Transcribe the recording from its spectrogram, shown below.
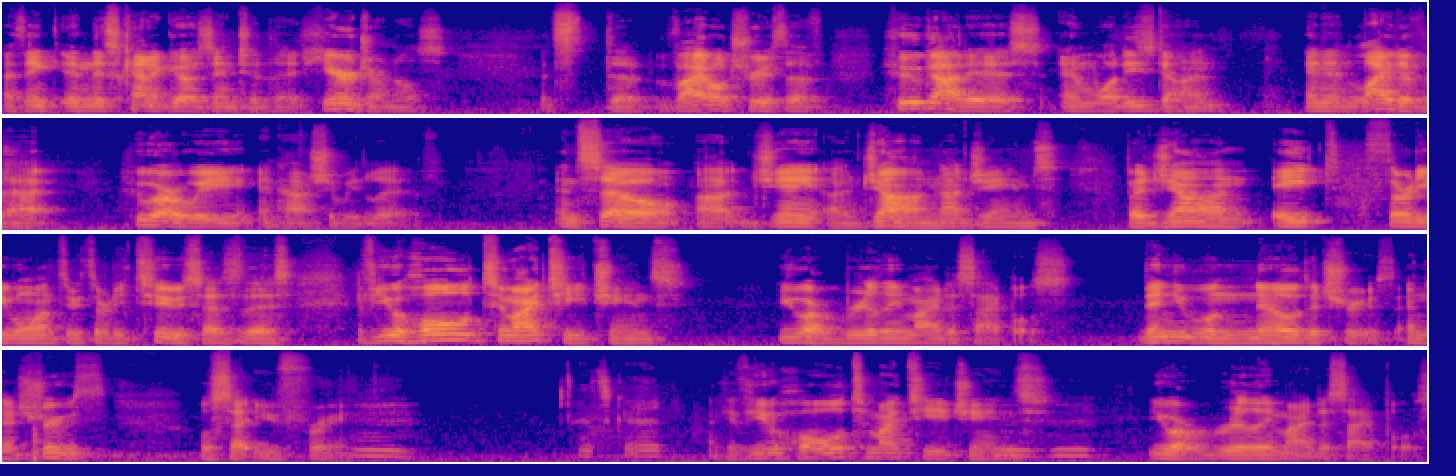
I think, and this kind of goes into the HEAR journals. It's the vital truth of who God is and what He's done, and in light of that, who are we and how should we live? And so, uh, Jan- uh, John, not James, but John 8 31 through 32 says this If you hold to my teachings, you are really my disciples. Then you will know the truth, and the truth will set you free. Mm, that's good. Like if you hold to my teachings, Mhm. you are really my disciples.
